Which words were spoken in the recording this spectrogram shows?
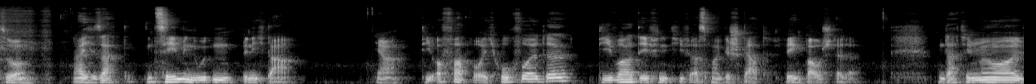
So, habe ich gesagt, in zehn Minuten bin ich da. Ja, die Auffahrt, wo ich hoch wollte, die war definitiv erstmal gesperrt, wegen Baustelle. Und dachte ich mir,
